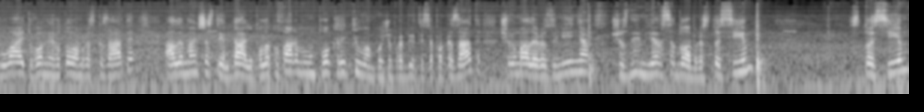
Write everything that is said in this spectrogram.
бувають, того не готовий вам розказати. Але менше з тим. Далі, по лакофарбовому покриттю вам хочу пробігтися показати, що ви мали розуміння, що з ним є все добре. 107, 107,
